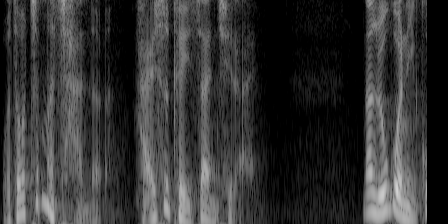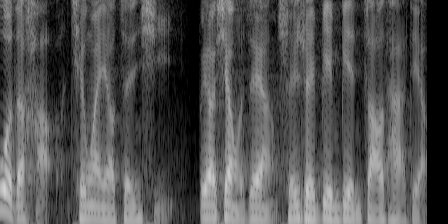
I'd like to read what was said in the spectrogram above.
我都这么惨了，还是可以站起来。那如果你过得好，千万要珍惜，不要像我这样随随便便糟蹋掉。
